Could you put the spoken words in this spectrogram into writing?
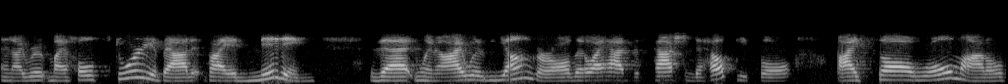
and I wrote my whole story about it by admitting that when I was younger, although I had this passion to help people, I saw role models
